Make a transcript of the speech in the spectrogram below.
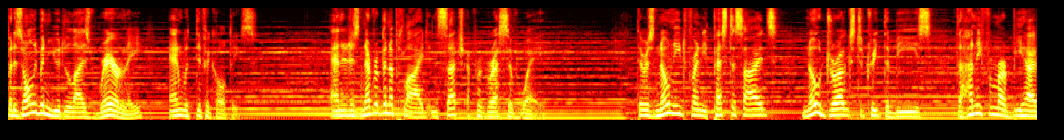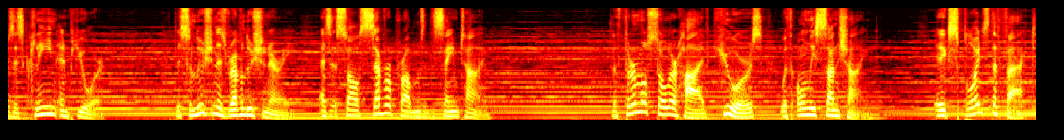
but has only been utilized rarely and with difficulties. And it has never been applied in such a progressive way. There is no need for any pesticides, no drugs to treat the bees, the honey from our beehives is clean and pure. The solution is revolutionary, as it solves several problems at the same time. The thermosolar hive cures with only sunshine. It exploits the fact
